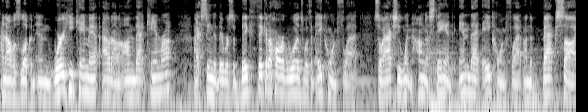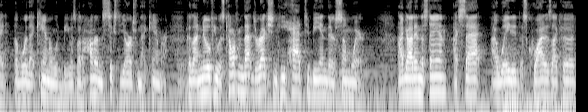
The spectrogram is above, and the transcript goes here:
and I was looking and where he came out on, on that camera I seen that there was a big thicket of hardwoods with an acorn flat so I actually went and hung a stand in that acorn flat on the back side of where that camera would be. It was about 160 yards from that camera because I knew if he was coming from that direction he had to be in there somewhere. I got in the stand, I sat, I waited as quiet as I could.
